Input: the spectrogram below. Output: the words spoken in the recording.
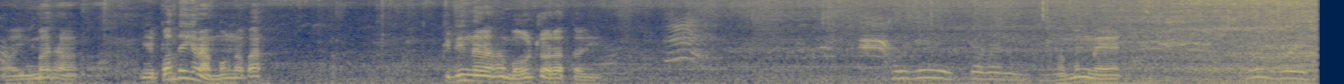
아, 입맛에 얘 번데기는 안 먹나 봐. 비린내나 한 먹을 줄 알았더니 있어가지고. 안 먹네. 뭐야지?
